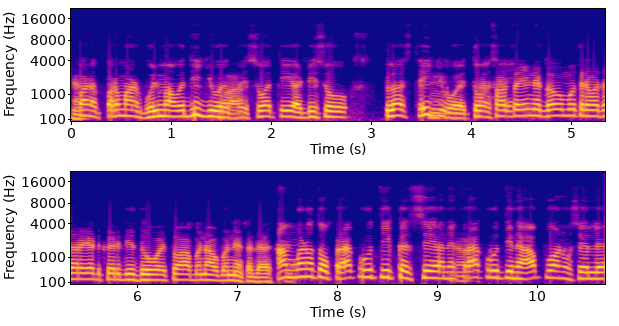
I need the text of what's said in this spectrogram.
પણ પ્રમાણ ભૂલમાં વધી ગયું હોય સો થી અઢીસો પ્લસ થઈ ગયું હોય તો તો એને ગૌમૂત્ર વધારે એડ કરી દીધું હોય તો આ બનાવ બને કદાચ. આમ ગણો તો પ્રાકૃતિક જ છે અને પ્રાકૃતિને આપવાનું છે એટલે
